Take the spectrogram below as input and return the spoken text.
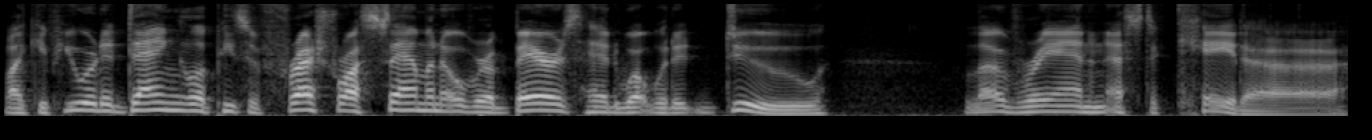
Like if you were to dangle a piece of fresh raw salmon over a bear's head, what would it do? Love Rayanne and Estacada.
